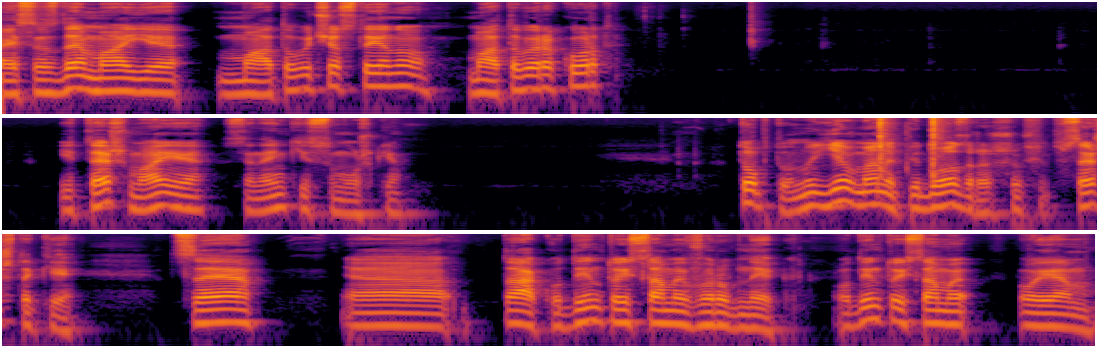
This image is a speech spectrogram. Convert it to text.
SSD має матову частину, матовий рекорд. І теж має синенькі смужки. Тобто, ну є в мене підозра, що все ж таки це е, так, один той самий виробник, один той самий ОМ,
